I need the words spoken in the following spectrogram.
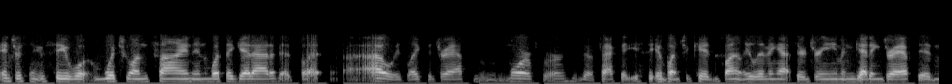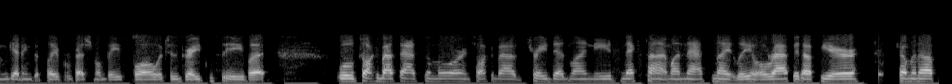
interesting to see what, which ones sign and what they get out of it. But I always like the draft more for the fact that you see a bunch of kids finally living out their dream and getting drafted and getting to play professional baseball, which is great to see. But we'll talk about that some more and talk about trade deadline needs next time on Nats Nightly. We'll wrap it up here. Coming up,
